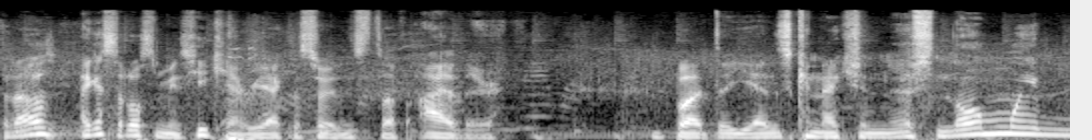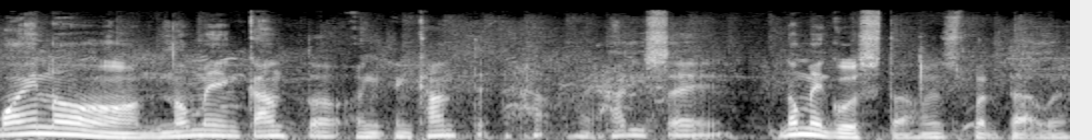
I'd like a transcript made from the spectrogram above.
But was, I guess it also means he can't react to certain stuff either. But uh, yeah, this connection is no muy bueno. No me encanta. encanta how, wait, how do you say it? No me gusta. Let's put it that way.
